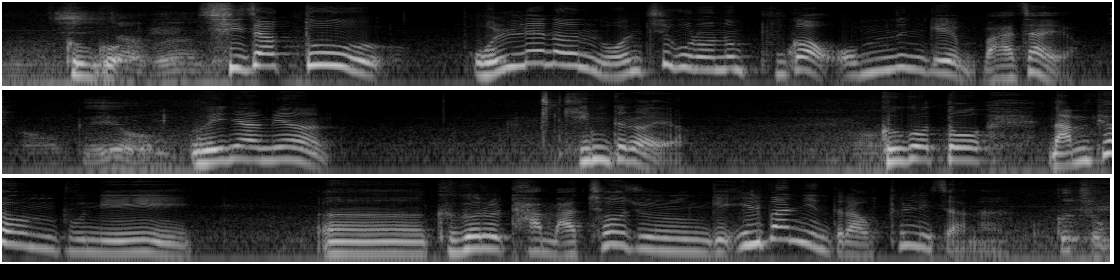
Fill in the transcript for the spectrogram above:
음, 시작은 시작도 원래는 원칙으로는 부가 없는 게 맞아요. 어, 왜요? 왜냐하면 힘들어요. 그것도 남편분이 어 그거를 다 맞춰주는 게 일반인들하고 틀리잖아. 그쵸.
